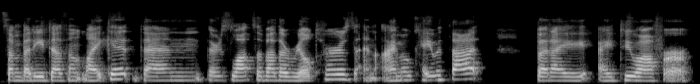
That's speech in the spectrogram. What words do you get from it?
somebody doesn't like it, then there's lots of other realtors and I'm okay with that. But I I do offer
